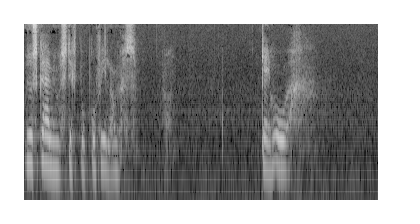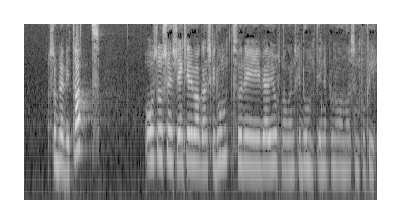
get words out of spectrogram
Og så skrev vi noe stygt på profilen hans. Ja. Game over. Og så ble vi tatt. Og så syntes jeg egentlig det var ganske dumt, fordi vi hadde gjort noe ganske dumt inne på noen andre sin profil.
